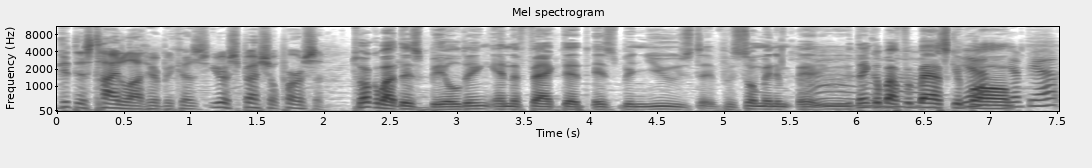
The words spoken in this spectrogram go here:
get this title out here because you're a special person. Talk about this building and the fact that it's been used for so many. Uh, you think about for basketball, Ah, yep, yep.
